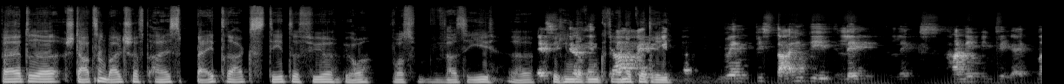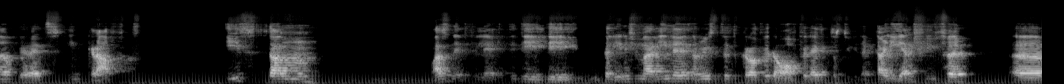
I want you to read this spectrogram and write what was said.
bei der Staatsanwaltschaft als Beitragstäter für, ja, was weiß ich, äh, Behinderung ja, einer Quadrie. Wenn, wenn, bis dahin die Lex Hanni Mikl-Leitner bereits in Kraft ist, dann, weiß ich nicht, vielleicht die, die italienische Marine rüstet gerade wieder auf, vielleicht, dass die wieder Galeerenschiffe äh,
